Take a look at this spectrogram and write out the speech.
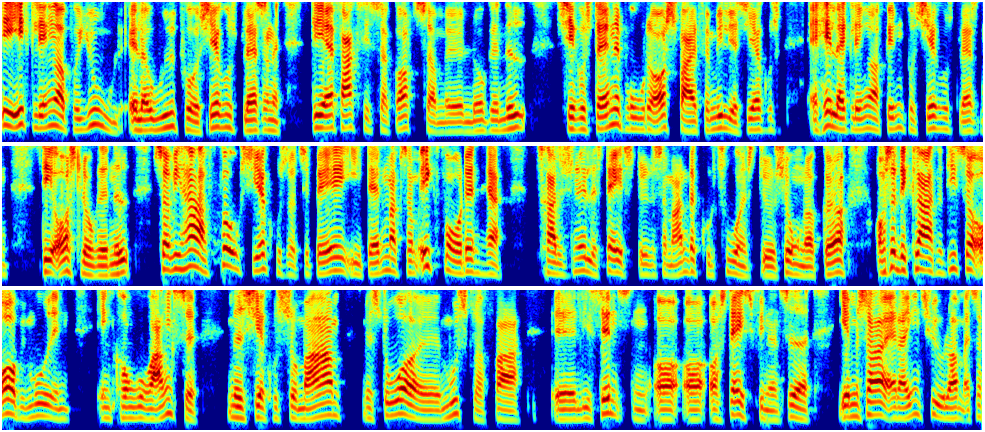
det er ikke længere på jul eller ude på cirkuspladserne. Det er faktisk så godt som øh, lukket ned. Cirkus Dannebro, der også var et familiecirkus, er heller ikke længere at finde på cirkuspladsen. Det er også lukket ned. Så vi har få cirkusser tilbage i Danmark, som ikke får den her traditionelle statsstøtte, som andre kulturinstitutioner gør. Og så er det klart, når de så er op imod en, en konkurrence med Cirkus Somarum, med store øh, muskler fra øh, licensen og, og, og statsfinansieret, jamen så er der ingen tvivl om, at så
